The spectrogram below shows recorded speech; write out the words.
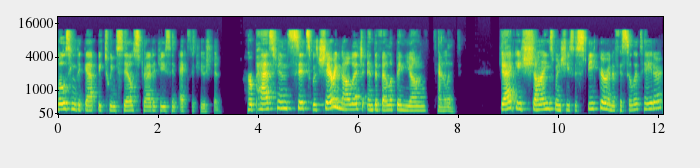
closing the gap between sales strategies and execution. Her passion sits with sharing knowledge and developing young talent. Jackie shines when she's a speaker and a facilitator,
